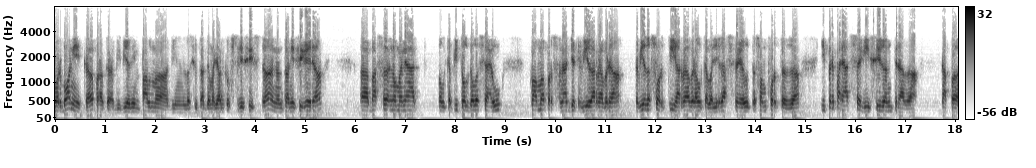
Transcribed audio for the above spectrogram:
borbònic, eh, però que vivia dins Palma, dins la ciutat de Mallorca austriacista, en Antoni Figuera, eh, va ser anomenat pel capítol de la Seu com a personatge que havia de rebre que havia de sortir a rebre el cavaller d'Asfeld a Sant Fortesa i preparar seguici d'entrada cap a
